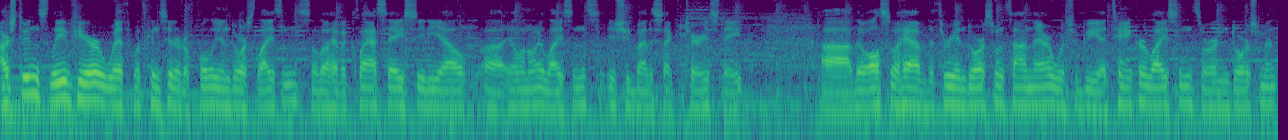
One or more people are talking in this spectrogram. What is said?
Our students leave here with what's considered a fully endorsed license, so they'll have a Class A CDL uh, Illinois license issued by the Secretary of State. Uh, they'll also have the three endorsements on there, which would be a tanker license or endorsement,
